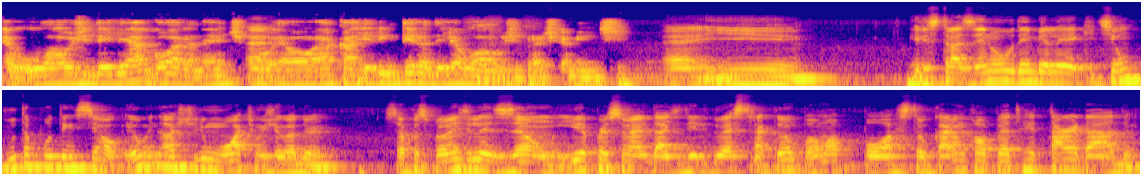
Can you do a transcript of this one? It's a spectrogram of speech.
É, o auge dele é agora, né? Tipo, é. é a carreira inteira dele é o auge, praticamente. É, e eles trazendo o Dembélé, que tinha um puta potencial. Eu ainda acho ele um ótimo jogador. Só que os problemas de lesão e a personalidade dele do extracampo é uma aposta. O cara é um completo retardado.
